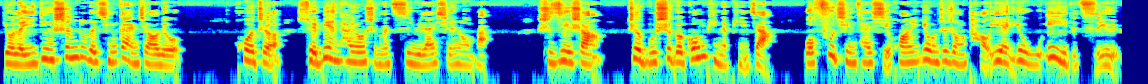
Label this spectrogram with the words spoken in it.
有了一定深度的情感交流，或者随便他用什么词语来形容吧。实际上，这不是个公平的评价。我父亲才喜欢用这种讨厌又无意义的词语。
